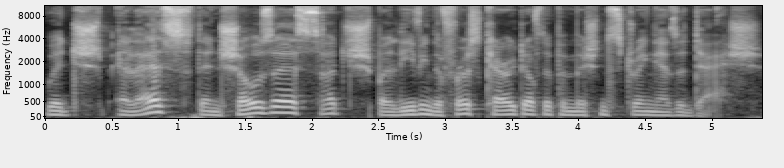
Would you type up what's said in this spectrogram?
which ls then shows as such by leaving the first character of the permission string as a dash.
